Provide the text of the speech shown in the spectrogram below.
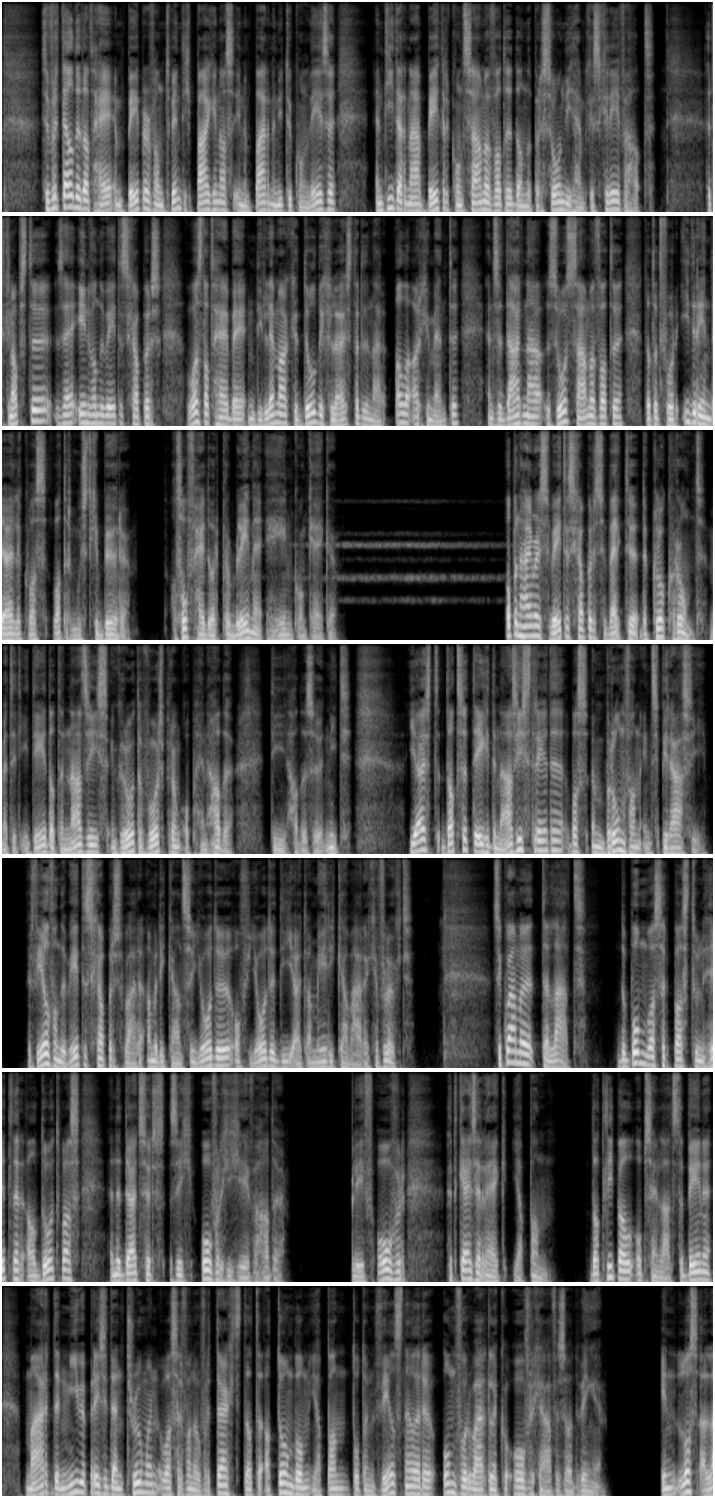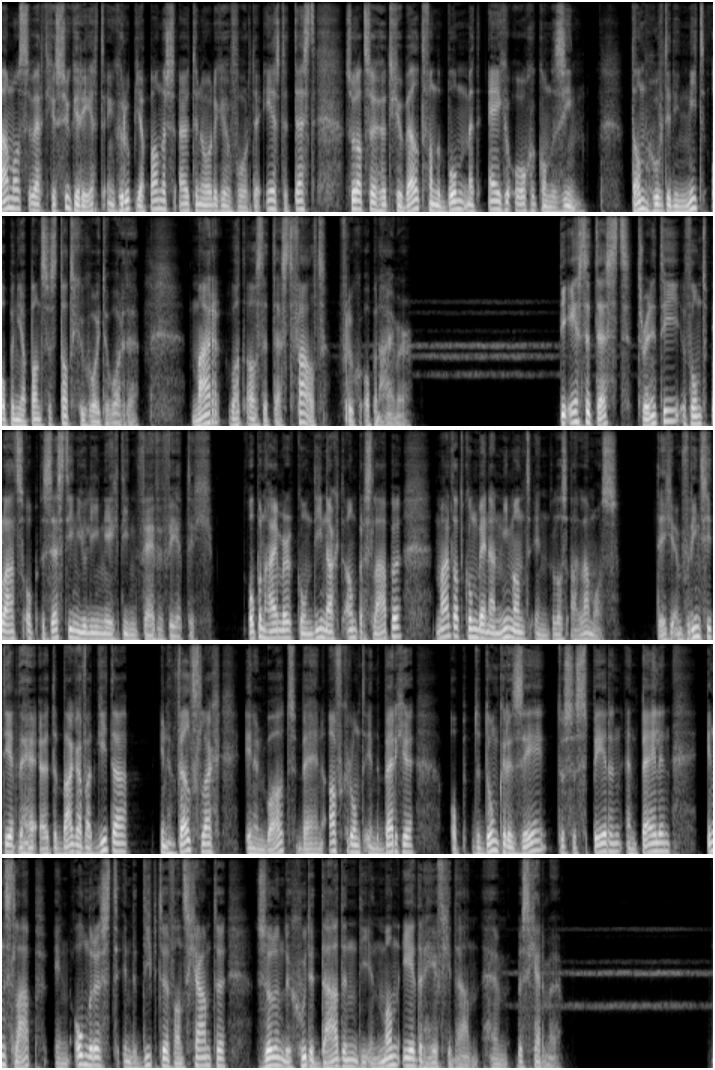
Ze vertelde dat hij een paper van 20 pagina's in een paar minuten kon lezen en die daarna beter kon samenvatten dan de persoon die hem geschreven had. Het knapste, zei een van de wetenschappers, was dat hij bij een dilemma geduldig luisterde naar alle argumenten en ze daarna zo samenvatte dat het voor iedereen duidelijk was wat er moest gebeuren, alsof hij door problemen heen kon kijken. Oppenheimers wetenschappers werkten de klok rond met het idee dat de nazi's een grote voorsprong op hen hadden. Die hadden ze niet. Juist dat ze tegen de nazi's streden was een bron van inspiratie. Veel van de wetenschappers waren Amerikaanse Joden of Joden die uit Amerika waren gevlucht. Ze kwamen te laat. De bom was er pas toen Hitler al dood was en de Duitsers zich overgegeven hadden. Bleef over het keizerrijk Japan. Dat liep al op zijn laatste benen, maar de nieuwe president Truman was ervan overtuigd dat de atoombom Japan tot een veel snellere, onvoorwaardelijke overgave zou dwingen. In Los Alamos werd gesuggereerd een groep Japanners uit te nodigen voor de eerste test, zodat ze het geweld van de bom met eigen ogen konden zien. Dan hoefde die niet op een Japanse stad gegooid te worden. Maar wat als de test faalt? vroeg Oppenheimer. Die eerste test, Trinity, vond plaats op 16 juli 1945. Oppenheimer kon die nacht amper slapen, maar dat kon bijna niemand in Los Alamos. Tegen een vriend citeerde hij uit de Bhagavad Gita: In een veldslag, in een woud, bij een afgrond in de bergen, op de donkere zee, tussen speren en pijlen, in slaap, in onrust, in de diepte van schaamte, zullen de goede daden die een man eerder heeft gedaan hem beschermen.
